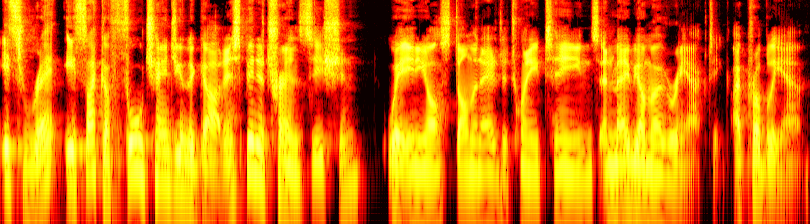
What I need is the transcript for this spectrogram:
it's re- it's like a full changing of the guard. And it's been a transition where Ineos dominated the 20 teens, and maybe I'm overreacting. I probably am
